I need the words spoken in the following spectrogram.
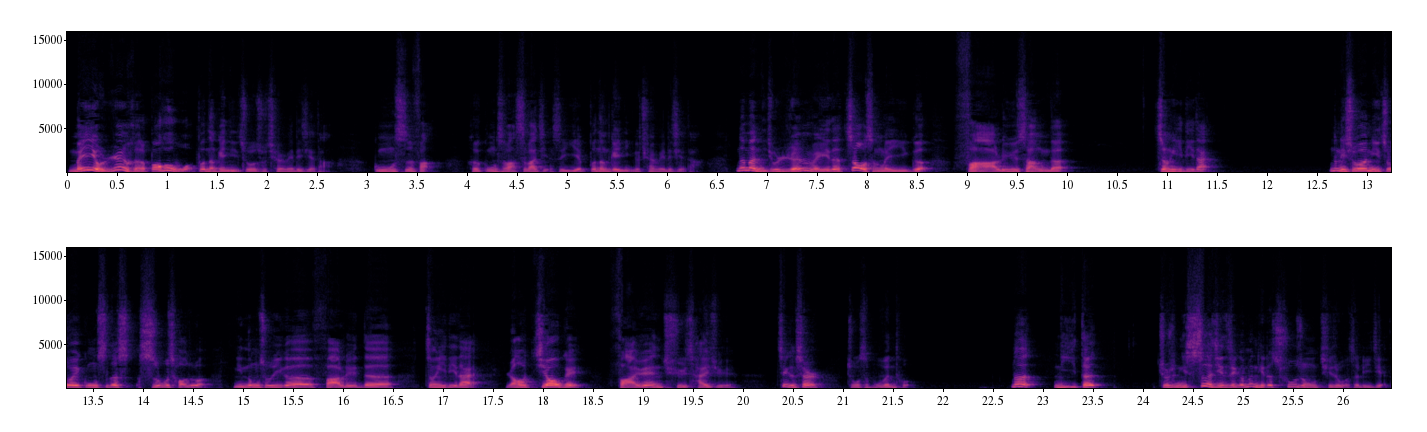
没有任何的，包括我不能给你做出权威的解答，公司法和公司法司法解释也不能给你一个权威的解答。那么你就人为的造成了一个法律上的争议地带。那你说你作为公司的实实务操作，你弄出一个法律的争议地带，然后交给法院去裁决，这个事儿总是不稳妥。那你的就是你设计的这个问题的初衷，其实我是理解的。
